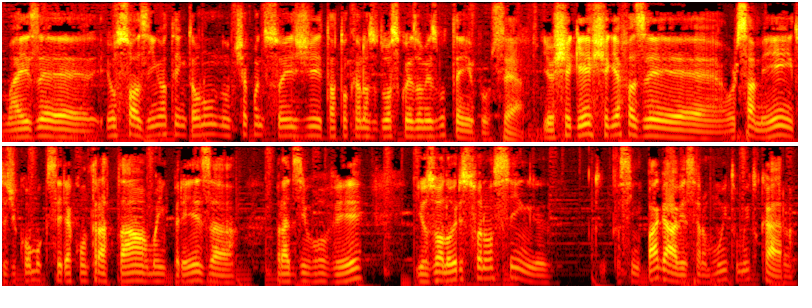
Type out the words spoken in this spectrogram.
mas é, eu sozinho até então não, não tinha condições de estar tocando as duas coisas ao mesmo tempo. Certo. E eu cheguei, cheguei a fazer é, orçamentos de como que seria contratar uma empresa para desenvolver, e os valores foram assim, assim, pagáveis, era muito, muito caro.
